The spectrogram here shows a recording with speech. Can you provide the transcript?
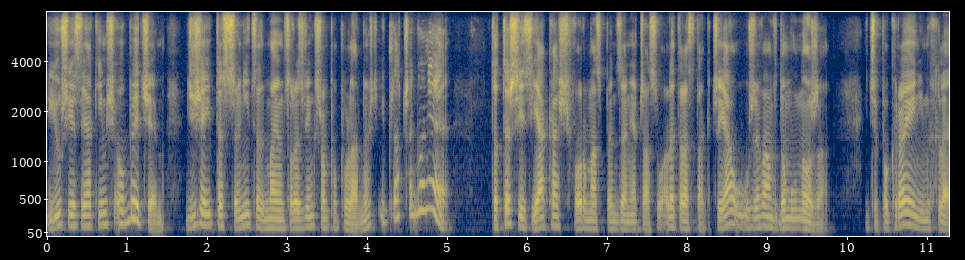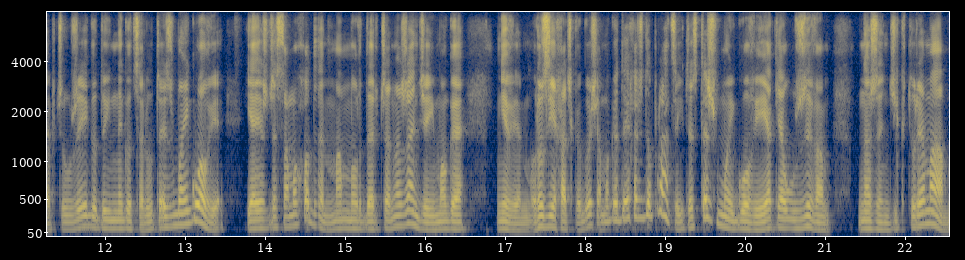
już jest jakimś obyciem. Dzisiaj te strzelnice mają coraz większą popularność i dlaczego nie? To też jest jakaś forma spędzania czasu, ale teraz tak, czy ja używam w domu noża i czy pokroję nim chleb, czy użyję go do innego celu, to jest w mojej głowie. Ja jeżdżę samochodem, mam mordercze narzędzie i mogę, nie wiem, rozjechać kogoś, a mogę dojechać do pracy. I to jest też w mojej głowie, jak ja używam narzędzi, które mam.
